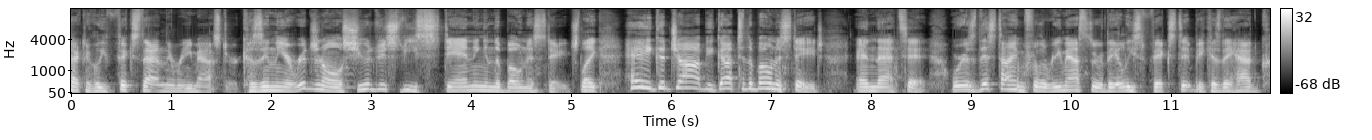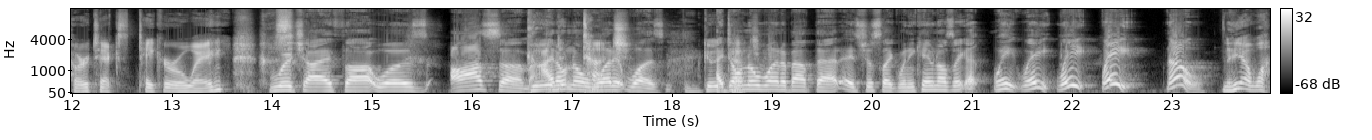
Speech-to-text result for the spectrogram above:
technically fix that in the remaster. Because in the original, she would just be standing in the bonus stage, like, hey, good job, you got to the bonus stage. And that's it. Whereas this time for the remaster, they at least fixed it because they had Cortex take her away. Which I thought was awesome. Good I don't know touch. what it was. Good I don't touch. know what about that. It's just like when he came and I was like, uh, wait, wait, wait, wait. No. Yeah, well,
